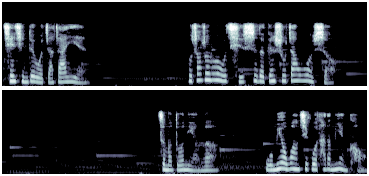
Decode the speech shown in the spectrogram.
千晴对我眨眨眼，我装作若无其事的跟舒张握手。这么多年了，我没有忘记过他的面孔。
